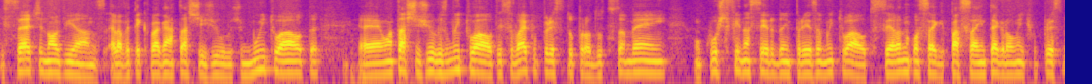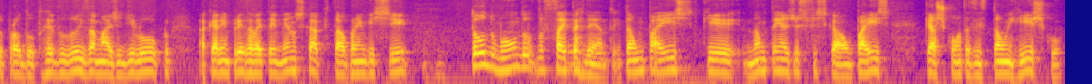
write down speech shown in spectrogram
de 7, 9 anos, ela vai ter que pagar uma taxa de juros muito alta. É, uma taxa de juros muito alta, isso vai para o preço do produto também. Um custo financeiro da empresa muito alto. Se ela não consegue passar integralmente para o preço do produto, reduz a margem de lucro, aquela empresa vai ter menos capital para investir todo mundo sai perdendo. Então, um país que não tem ajuste fiscal, um país que as contas estão em risco,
